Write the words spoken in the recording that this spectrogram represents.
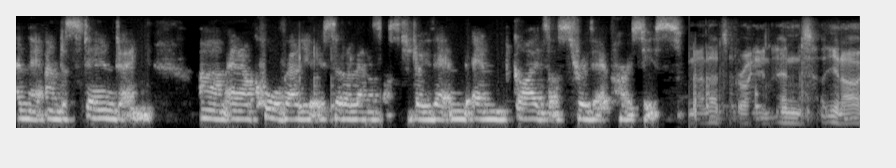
and that understanding um, and our core values that allows us to do that and, and guides us through that process. No, that's brilliant. And, you know,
